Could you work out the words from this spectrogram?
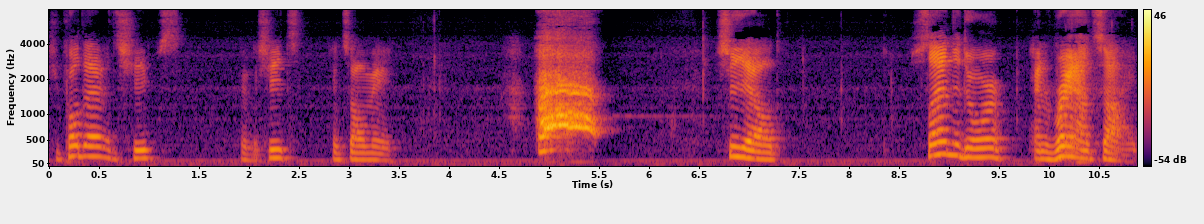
She pulled out the sheets and the sheets and saw me. She yelled, slammed the door, and ran outside.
